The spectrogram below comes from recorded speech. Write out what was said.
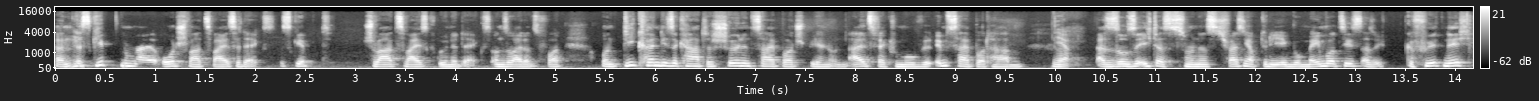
ähm, mhm. Es gibt nun mal rot-schwarz-weiße Decks. Es gibt schwarz-weiß-grüne Decks und so weiter und so fort. Und die können diese Karte schön in Sideboard spielen und ein Allzweck-Removal im Sideboard haben. Ja. Also so sehe ich das zumindest. Ich weiß nicht, ob du die irgendwo im Mainboard siehst, also ich, gefühlt nicht,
